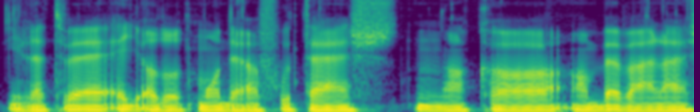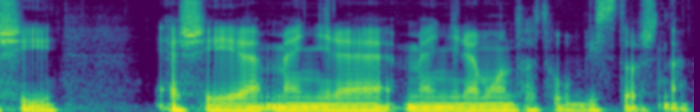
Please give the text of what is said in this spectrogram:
illetve egy adott modellfutásnak a, a bevállási esélye mennyire, mennyire mondható biztosnak.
